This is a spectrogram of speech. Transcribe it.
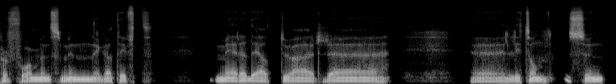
performancen min negativt. Mer det at du er eh, litt sånn sunt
